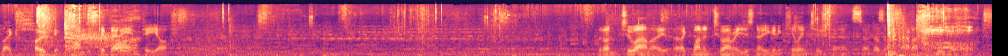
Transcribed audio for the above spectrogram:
like hoping you just get that EMP off. But on two armor, like one and two armor, you just know you're going to kill in two turns, so it doesn't matter.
